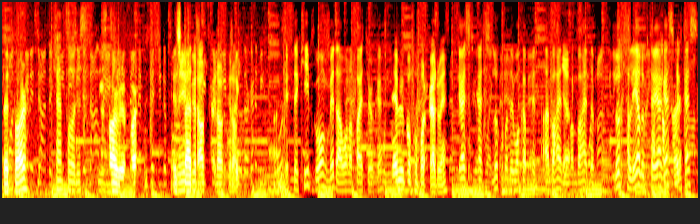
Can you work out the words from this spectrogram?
Bit far. Can't follow this. Far, bit far. It's We need to bad. Get out, get out, get out. If they keep going mid, I wanna fight you, okay? Maybe go for bot right away. Guys, guys, look when they walk up mid. I'm behind them, I'm behind them. Look, Taliyah, look, Taliyah, guys, guys, guys.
